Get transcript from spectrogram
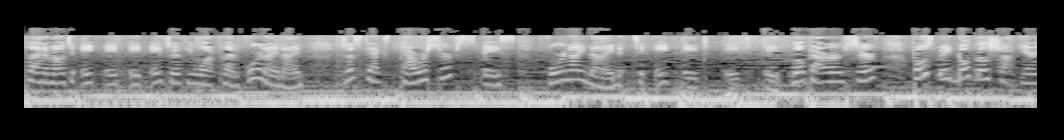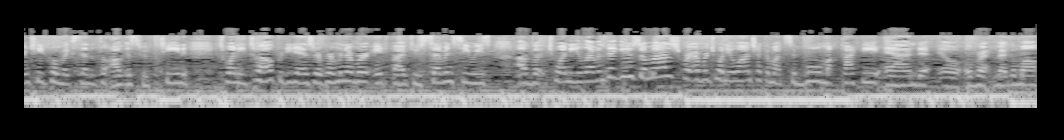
plan amount to 8888. So if you want plan 499, just text power surf space 499 to 8888. Globe Power Surf, postpaid, no bill shock guaranteed from extended until August 15, 2012. For details, our permit number 8527 series of 2011. Thank you so much, Forever 21. Check them out, Cebu, Makati, and uh, over at Mega Mall.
